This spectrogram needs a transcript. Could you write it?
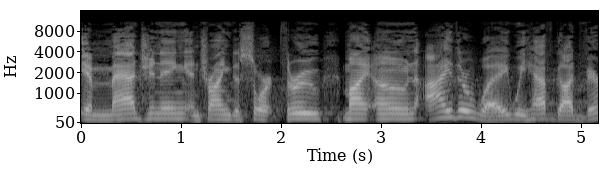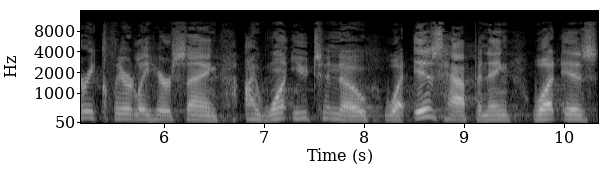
imagining and trying to sort through my own. Either way, we have God very clearly here saying, I want you to know what is happening, what is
